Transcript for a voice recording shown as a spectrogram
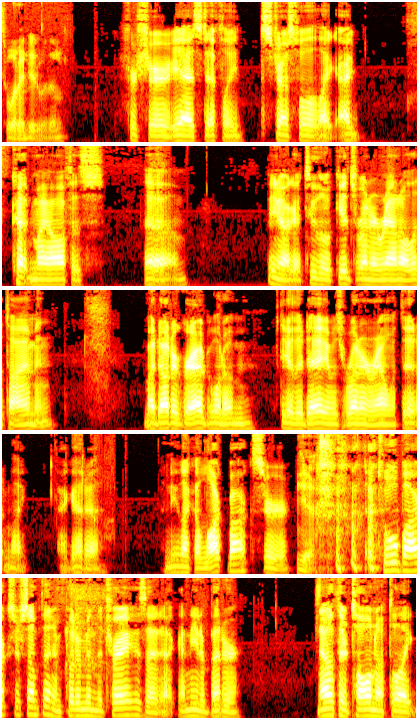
to what i did with them For sure. Yeah, it's definitely stressful. Like I cut in my office. Um, you know, I got two little kids running around all the time, and my daughter grabbed one of them the other day and was running around with it. I'm like, I gotta, I need like a lockbox or yeah a toolbox or something, and put them in the trays. I like, I need a better. Now that they're tall enough to like,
